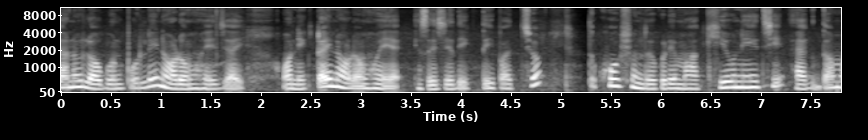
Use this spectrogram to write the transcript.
জানোই লবণ পড়লেই নরম হয়ে যায়। অনেকটাই নরম হয়ে এসেছে, দেখতেই পাচ্ছ? তো খুব সুন্দর করে মাখিয়েও নিয়েছি, একদম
